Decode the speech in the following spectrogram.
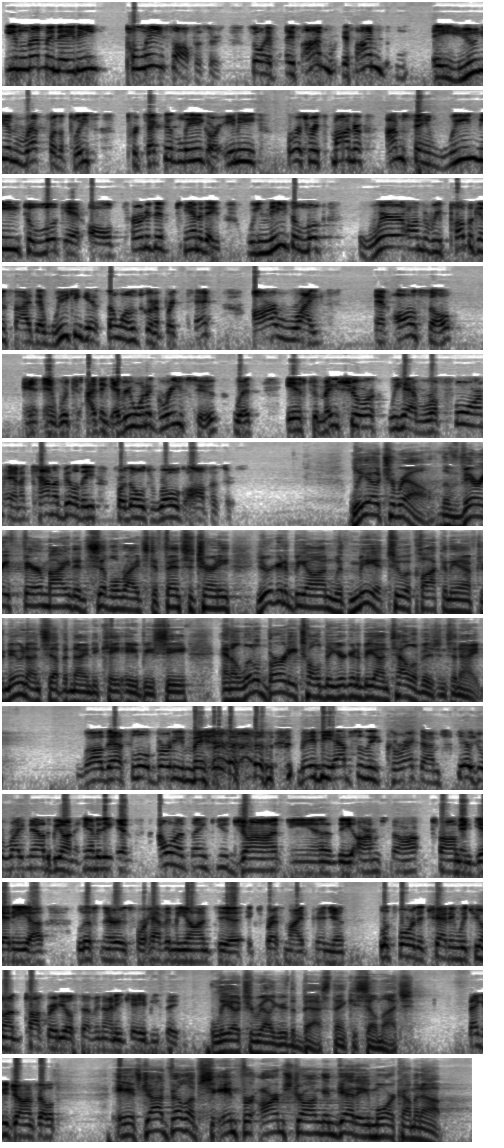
eliminating police officers. So if, if I'm if I'm a union rep for the police protective league or any first responder. I'm saying we need to look at alternative candidates. We need to look where on the Republican side that we can get someone who's going to protect our rights and also, and, and which I think everyone agrees to with, is to make sure we have reform and accountability for those rogue officers. Leo Terrell, the very fair-minded civil rights defense attorney. You're going to be on with me at 2 o'clock in the afternoon on 790 KABC. And a little birdie told me you're going to be on television tonight. Well, that's little birdie may, may be absolutely correct. I'm scheduled right now to be on Hannity. And I want to thank you, John, and the Armstrong and Getty uh, listeners for having me on to express my opinion. Look forward to chatting with you on Talk Radio 790 KABC. Leo Terrell, you're the best. Thank you so much. Thank you, John Phillips. It's John Phillips in for Armstrong and Getty. More coming up.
